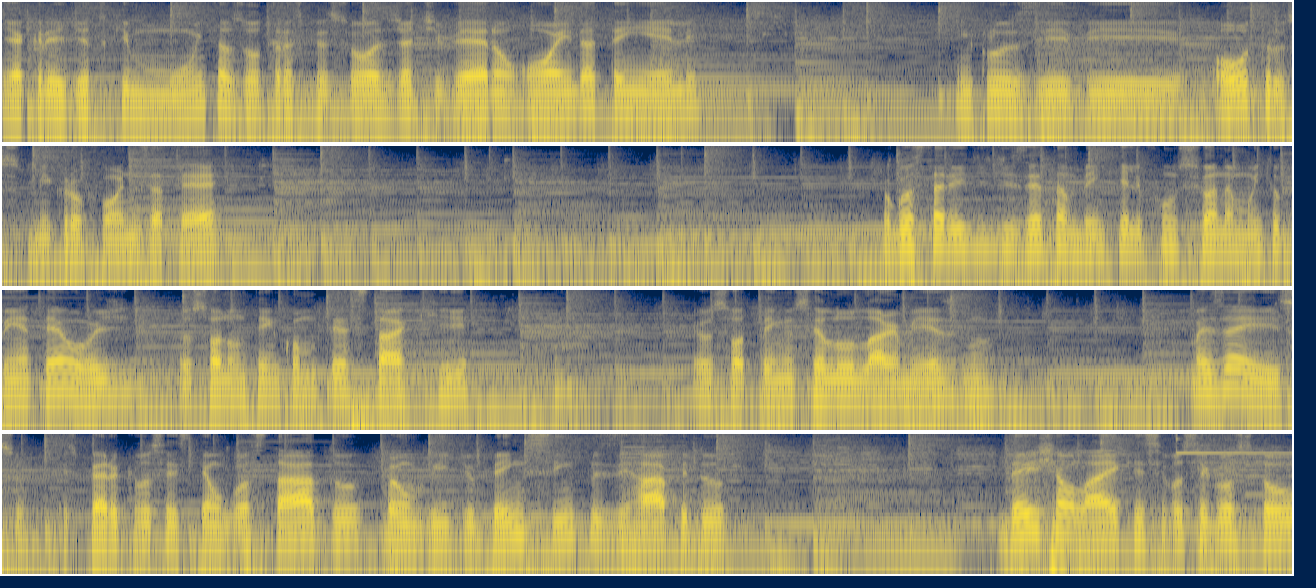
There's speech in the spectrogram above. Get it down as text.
e acredito que muitas outras pessoas já tiveram ou ainda têm ele, inclusive outros microfones até. Eu gostaria de dizer também que ele funciona muito bem até hoje, eu só não tenho como testar aqui, eu só tenho celular mesmo. Mas é isso, espero que vocês tenham gostado, foi um vídeo bem simples e rápido, Deixa o like se você gostou,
